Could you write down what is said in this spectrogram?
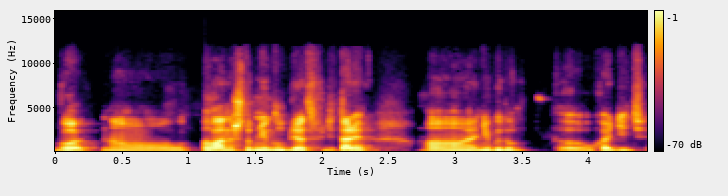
вот, но ладно, чтобы не углубляться в детали, а, не буду э, уходить.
